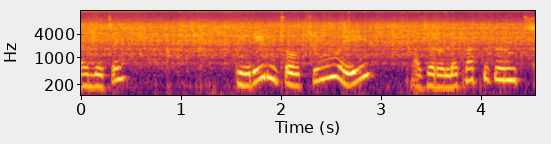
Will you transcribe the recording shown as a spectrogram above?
अहिले चाहिँ धेरै रुचाउँछु है। हजुरहरूलाई कतिको रुच्छ?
